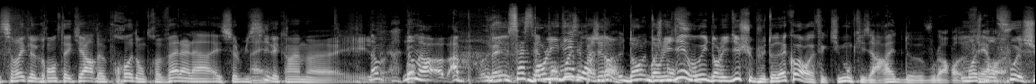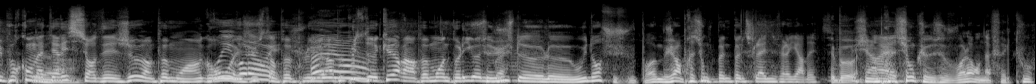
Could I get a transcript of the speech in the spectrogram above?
c'est vrai que le grand écart de prod entre Valhalla et celui-ci, Ouais. il est quand même. euh, il- Non, non, mais, euh, ah, Mais ça, c'est- dans moi, l'idée, moi, dans, l'idée, oui, dans l'idée, je suis plutôt d'accord. Effectivement, qu'ils arrêtent de vouloir. euh, Moi je m'en euh, fous et je suis pour qu'on le- atterrisse sur des jeux un peu moins gros Oui, et voilà, juste un peu plus, Ah, un peu non. plus de cœur et un peu moins de polygones. C'est juste le, le- Oui, non, je je sais pas. Mais j'ai l'impression une que. bonne punchline, je vais la garder. C'est beau. J'ai l'impression que euh, voilà, on a fait le tour.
